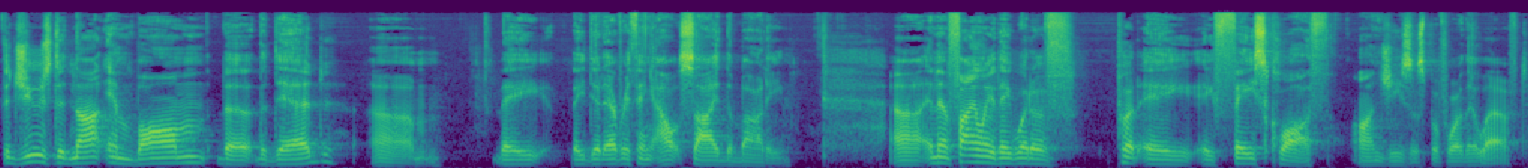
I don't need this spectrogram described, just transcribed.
The Jews did not embalm the, the dead, um, they, they did everything outside the body. Uh, and then finally, they would have put a, a face cloth on Jesus before they left.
